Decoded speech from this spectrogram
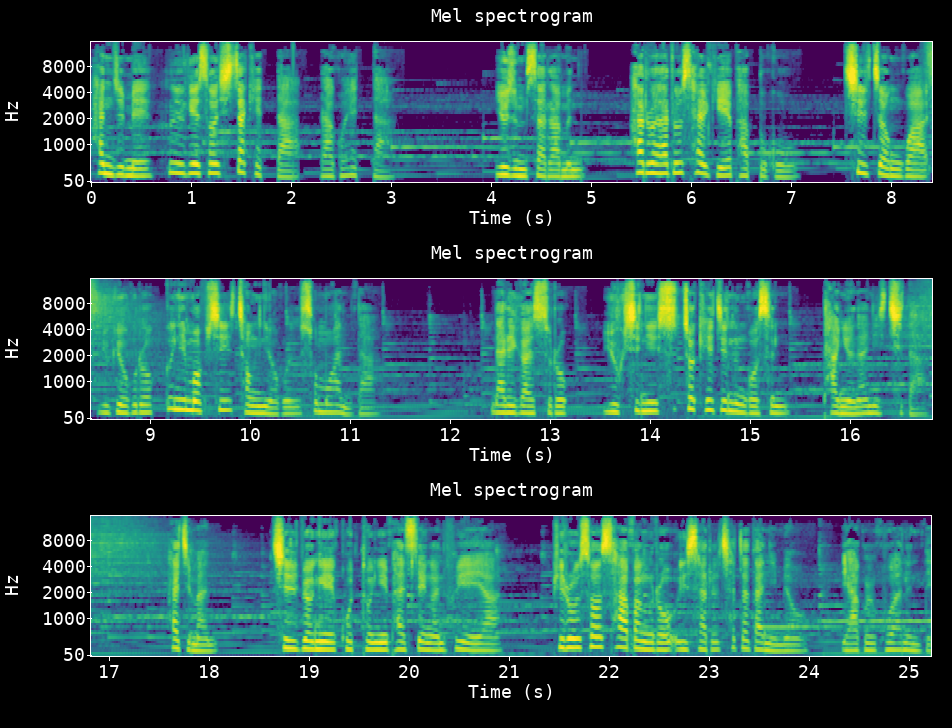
한 줌의 흙에서 시작했다 라고 했다. 요즘 사람은 하루하루 살기에 바쁘고 실정과 유격으로 끊임없이 정력을 소모한다. 날이 갈수록 육신이 수척해지는 것은 당연한 이치다. 하지만 질병의 고통이 발생한 후에야 비로소 사방으로 의사를 찾아다니며 약을 구하는데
